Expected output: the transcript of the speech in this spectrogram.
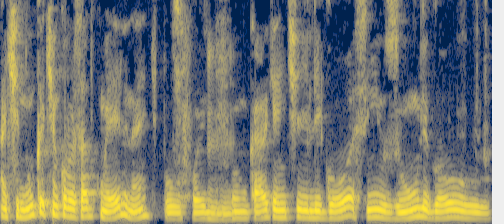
A gente nunca tinha conversado com ele, né? Tipo, foi, uhum. foi um cara que a gente ligou, assim, o Zoom, ligou o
